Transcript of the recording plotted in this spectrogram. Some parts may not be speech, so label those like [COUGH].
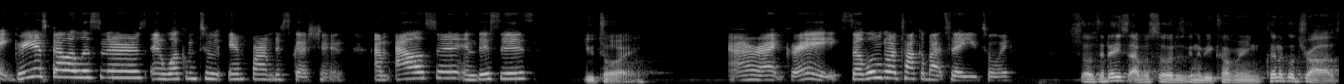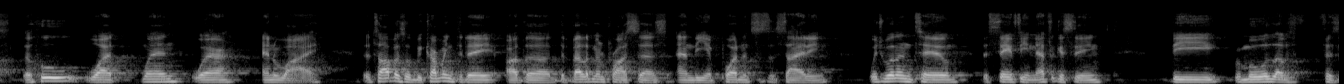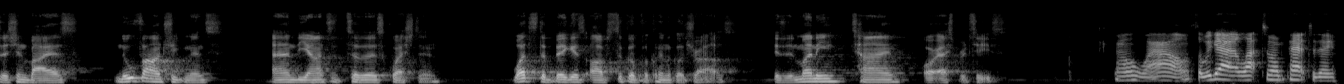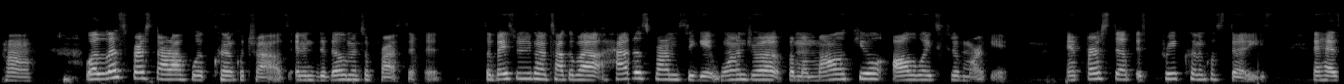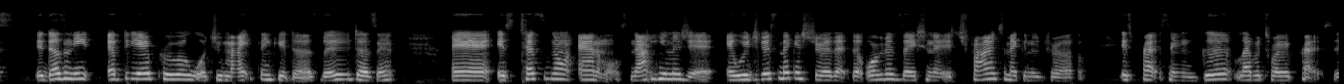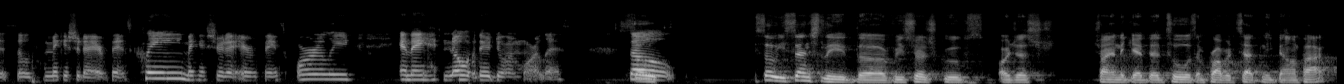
right, greetings, fellow listeners, and welcome to Informed Discussion. I'm Allison, and this is Utoy. All right, great. So, what are we going to talk about today, Utoy? So, today's episode is going to be covering clinical trials the who, what, when, where, and why. The topics we'll be covering today are the development process and the importance of society, which will entail the safety and efficacy, the removal of physician bias, newfound treatments, and the answer to this question What's the biggest obstacle for clinical trials? Is it money, time, or expertise? Oh, wow. So we got a lot to unpack today, huh? Well, let's first start off with clinical trials and the developmental process. So basically, we're going to talk about how does pharmacy get one drug from a molecule all the way to the market. And first step is preclinical studies that has it doesn't need FDA approval, what you might think it does, but it doesn't and it's tested on animals, not humans yet. And we're just making sure that the organization that is trying to make a new drug is practicing good laboratory practices. So making sure that everything's clean, making sure that everything's orderly, and they know what they're doing more or less. So, so, so essentially, the research groups are just trying to get their tools and proper technique down pat.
